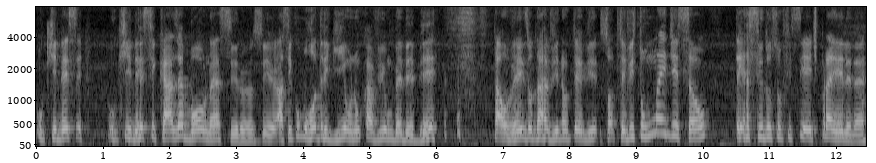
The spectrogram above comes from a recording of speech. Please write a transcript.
O que nesse, o que nesse caso é bom, né, Ciro? Assim, assim como o Rodriguinho nunca viu um BBB, talvez o Davi não ter, vi, só ter visto uma edição tenha sido o suficiente para ele, né?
